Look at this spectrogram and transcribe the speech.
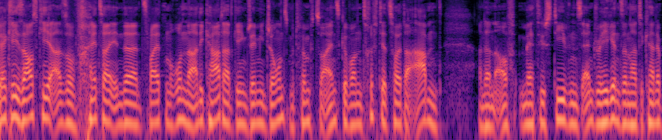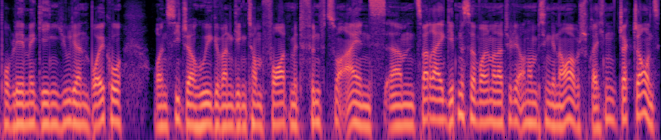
Jack Lisowski also weiter in der zweiten Runde. Adi Carter hat gegen Jamie Jones mit 5 zu 1 gewonnen, trifft jetzt heute Abend dann auf Matthew Stevens. Andrew Higginson hatte keine Probleme gegen Julian Boyko und Sija Hui gewann gegen Tom Ford mit 5 zu 1. Ähm, zwei, drei Ergebnisse wollen wir natürlich auch noch ein bisschen genauer besprechen. Jack Jones.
